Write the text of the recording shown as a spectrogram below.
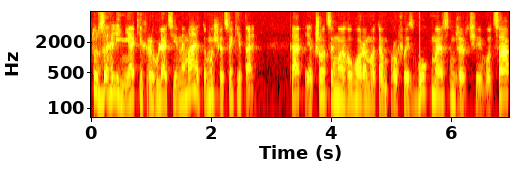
тут взагалі ніяких регуляцій немає, тому що це Китай. Так, якщо це ми говоримо там про Facebook Messenger чи WhatsApp,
